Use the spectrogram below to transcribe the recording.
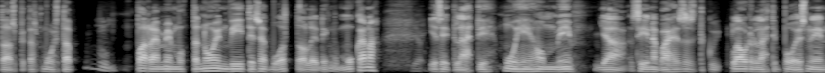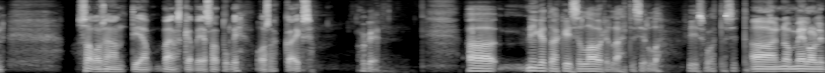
taas pitäisi muistaa paremmin, mutta noin viitisen vuotta oli niin kuin mukana Joo. ja sitten lähti muihin hommiin ja siinä vaiheessa sitten kun Lauri lähti pois, niin Salosen Antti ja Vänskä Vesa tuli osakkaiksi. Okei. Okay. Uh, minkä takia se Lauri lähti silloin viisi vuotta sitten? Uh, no meillä oli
